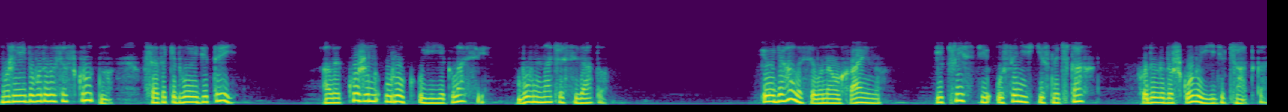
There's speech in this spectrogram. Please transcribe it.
Може, їй доводилося скрутно, все-таки двоє дітей, але кожен урок у її класі був неначе свято. І одягалася вона охайно, і чисті у синіх кісничках ходили до школи її дівчатка.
